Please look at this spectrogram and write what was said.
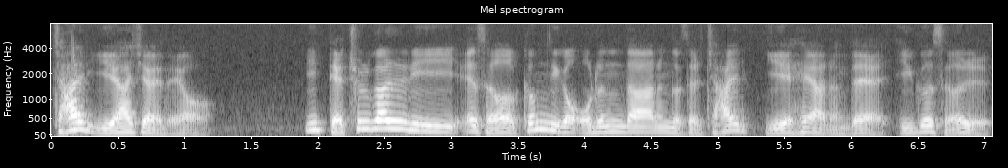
잘 이해하셔야 돼요. 이 대출 관리에서 금리가 오른다는 것을 잘 이해해야 하는데 이것을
